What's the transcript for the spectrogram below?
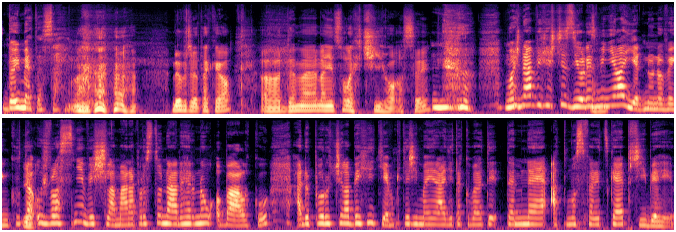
Dojmete se. Dobře, tak jo. Uh, jdeme na něco lehčího asi. Možná bych ještě z Joli zmínila jednu novinku. Ta jo. už vlastně vyšla, má naprosto nádhernou obálku a doporučila bych ji těm, kteří mají rádi takové ty temné atmosférické příběhy.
